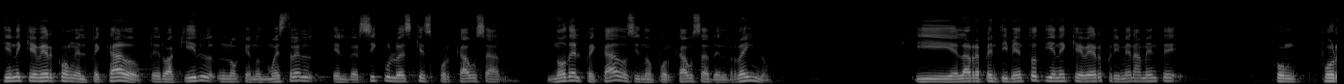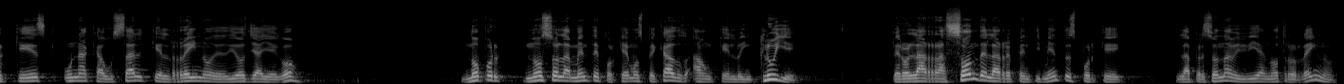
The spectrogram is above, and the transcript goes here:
tiene que ver con el pecado, pero aquí lo que nos muestra el, el versículo es que es por causa, no del pecado, sino por causa del reino. Y el arrepentimiento tiene que ver primeramente con porque es una causal que el reino de Dios ya llegó. No, por, no solamente porque hemos pecado, aunque lo incluye, pero la razón del arrepentimiento es porque la persona vivía en otro reino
